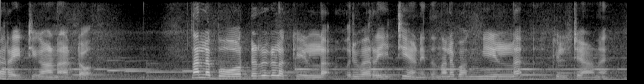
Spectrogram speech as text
വെറൈറ്റി കാണാം കേട്ടോ നല്ല ബോർഡറുകളൊക്കെയുള്ള ഒരു വെറൈറ്റിയാണിത്. നല്ല ഭംഗിയുള്ള ക്വിൽറ്റാണ്.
